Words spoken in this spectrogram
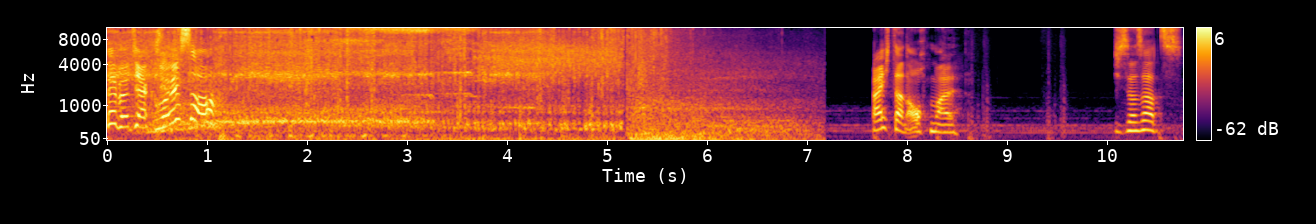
Der wird ja größer. Reicht dann auch mal. Dieser Satz.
